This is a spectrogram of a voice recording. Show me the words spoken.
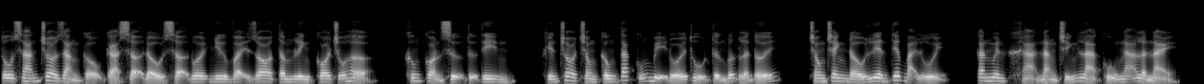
Tô Sán cho rằng cậu cả sợ đầu sợ đuôi như vậy do tâm linh có chỗ hở, không còn sự tự tin, khiến cho trong công tác cũng bị đối thủ từng bước lớn tới, trong tranh đấu liên tiếp bại lui, căn nguyên khả năng chính là cú ngã lần này.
